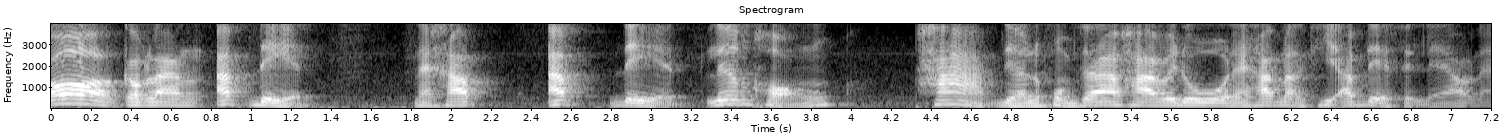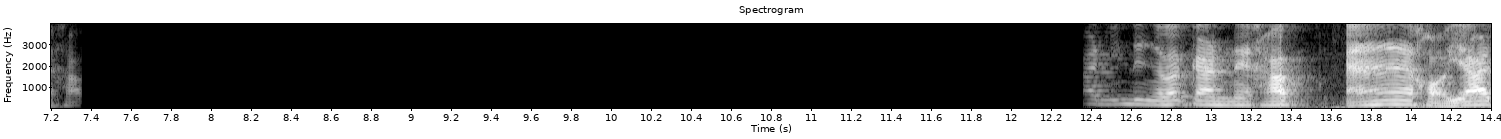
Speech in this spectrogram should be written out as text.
ก็กำลังอัปเดตนะครับ อัปเดตเรื่องของภาพ เดี๋ยวผมจะพาไปดูนะครับ หลังที่อัปเดตเสร็จแล้วนะครับ อันนิดนึงแล้วกันนะครับอ่าขออนุญาต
